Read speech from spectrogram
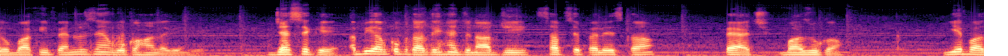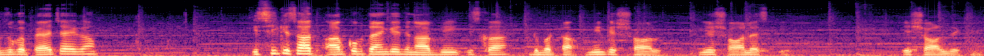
जो बाकी पैनल्स हैं, वो कहाँ लगेंगे? जैसे कि, अभी आपको बताते हैं जनाब जी, सबसे पहले इसका पैच बाजू का। ये बाजू का पैच आएगा। इसी के साथ आपको बताएँगे जनाब जी, इसका दुपट्टा मीन के शॉल ये शॉल है इसकी। ये शॉल देखें।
